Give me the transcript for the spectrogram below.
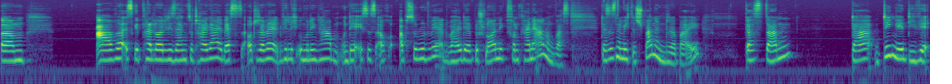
Ähm, aber es gibt halt Leute, die sagen, total geil, bestes Auto der Welt, will ich unbedingt haben. Und der ist es auch absolut wert, weil der beschleunigt von keine Ahnung was. Das ist nämlich das Spannende dabei, dass dann da Dinge, die wir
